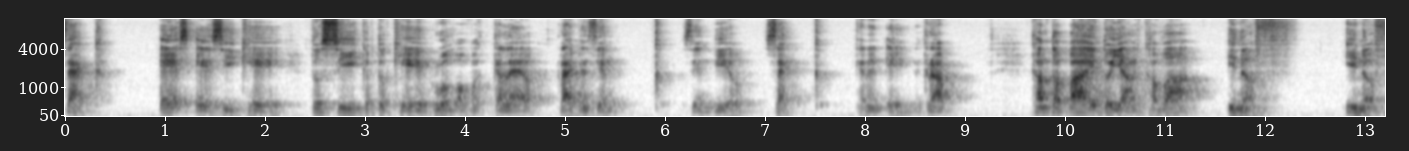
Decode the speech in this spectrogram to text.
sack s a c k ตัว c กับตัว k รวมออกมากันแล้ว กลายเป็นเสียง k เสียงเดียว sack แค่นั้นเองนะครับคำต่อไปตัวอย่างคำว่า enough enough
